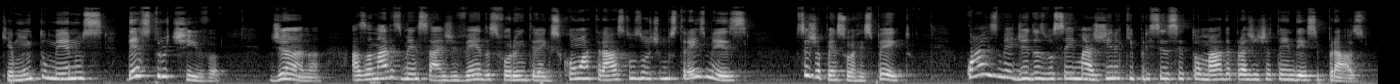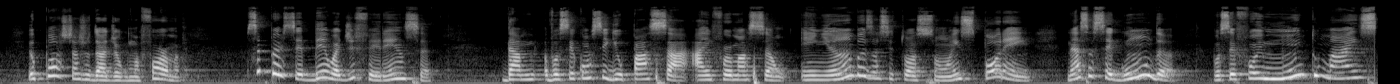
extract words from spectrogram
que é muito menos destrutiva. Diana, as análises mensais de vendas foram entregues com atraso nos últimos três meses. Você já pensou a respeito? Quais medidas você imagina que precisa ser tomada para a gente atender esse prazo? Eu posso te ajudar de alguma forma? Você percebeu a diferença? da, você conseguiu passar a informação em ambas as situações, porém, nessa segunda, você foi muito mais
